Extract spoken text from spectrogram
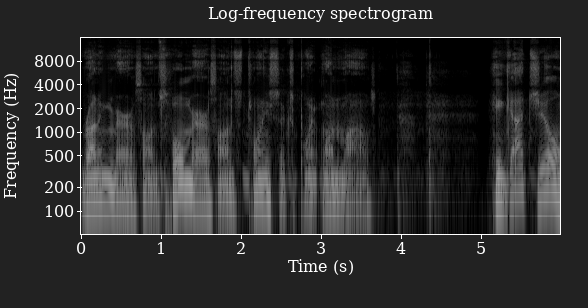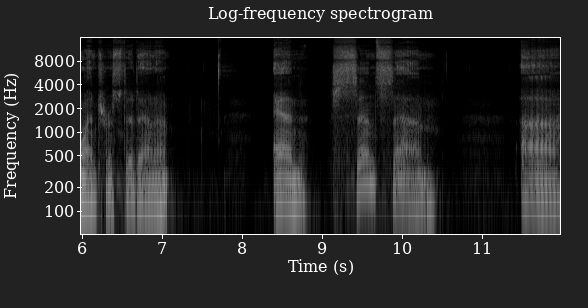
running marathons, full marathons, 26.1 miles. He got Jill interested in it. And since then, uh,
